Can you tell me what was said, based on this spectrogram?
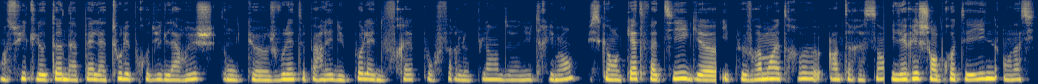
Ensuite, l'automne appelle à tous les produits de la ruche. Donc, euh, je voulais te parler du pollen frais pour faire le plein de nutriments, puisqu'en cas de fatigue, euh, il peut vraiment être euh, intéressant. Il est riche en protéines, en acides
